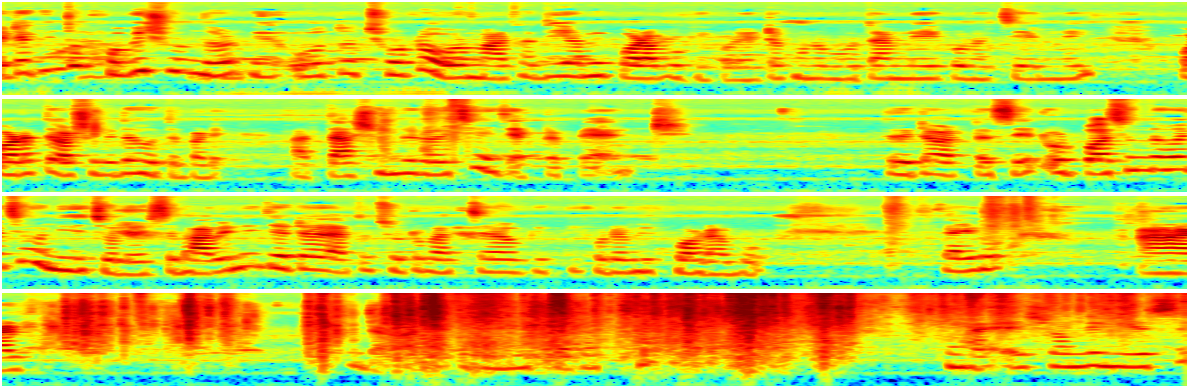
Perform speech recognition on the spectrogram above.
এটা কিন্তু খুবই সুন্দর ও তো ছোট, ওর মাথা দিয়ে আমি পরাবো কী করে? এটা কোনো বোতাম নেই, কোনো চেন নেই। পরাতে অসুবিধা হতে পারে। আর তার সঙ্গে রয়েছে এই যে একটা প্যান্ট। তো এটা একটা সেট ওর পছন্দ হয়েছে, ও নিয়ে চলে এসেছে। ভাবেনি যে এটা এত ছোট বাচ্চা, ওকে কী করে আমি পড়াবো? যাই হোক, আর জিনিস দেখাচ্ছি। হ্যাঁ এর সঙ্গে নিয়ে এসেছে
